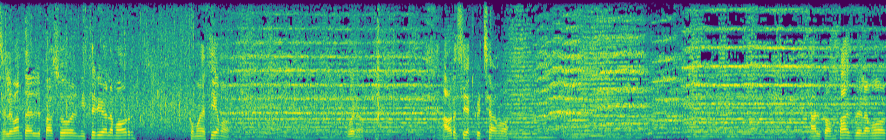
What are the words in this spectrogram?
Se levanta el paso, el misterio del amor, como decíamos. Bueno, ahora sí escuchamos al compás del amor.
